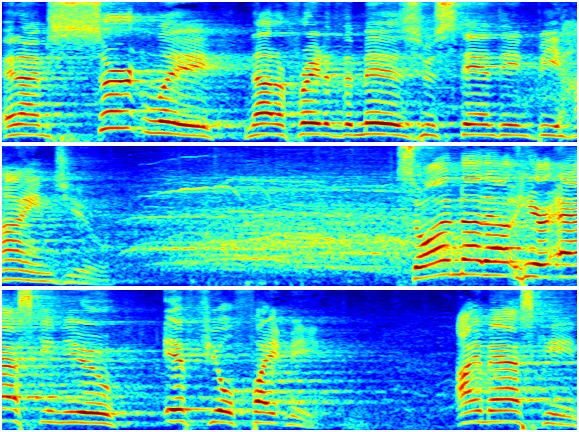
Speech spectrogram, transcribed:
and I'm certainly not afraid of The Miz who's standing behind you. So I'm not out here asking you if you'll fight me. I'm asking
